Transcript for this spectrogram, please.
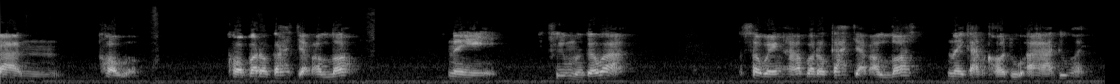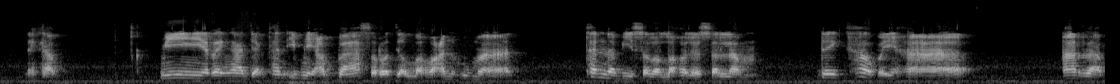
การขอขอบารอกะจากอัลลอฮ์ในคือเหมือนกับว่า แสวงหาบารอกะจากอัลลอฮ์ในการขอดุอาด้วยนะครับ มีรายงานจากท่านอิบเนอับบาสรดิยัลลอฮุอันฮุมาท่านนบีสุลต่านละฮ์อัลลอฮุสัลลัมได้เข้าไปหาอาหรับ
